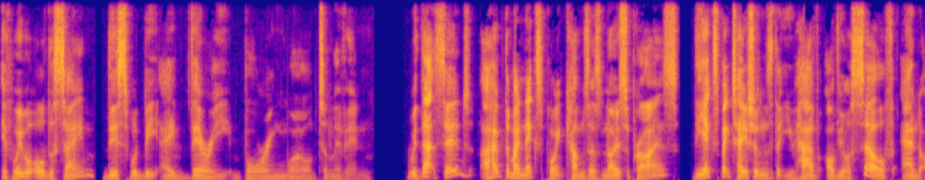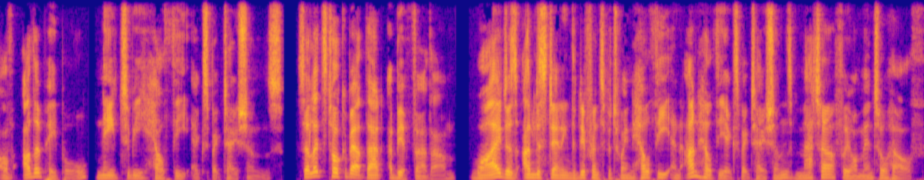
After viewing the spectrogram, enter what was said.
If we were all the same, this would be a very boring world to live in. With that said, I hope that my next point comes as no surprise. The expectations that you have of yourself and of other people need to be healthy expectations. So let's talk about that a bit further. Why does understanding the difference between healthy and unhealthy expectations matter for your mental health?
